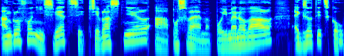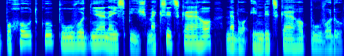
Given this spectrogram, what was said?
anglofonní svět si přivlastnil a po svém pojmenoval exotickou pochoutku původně nejspíš mexického nebo indického původu.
